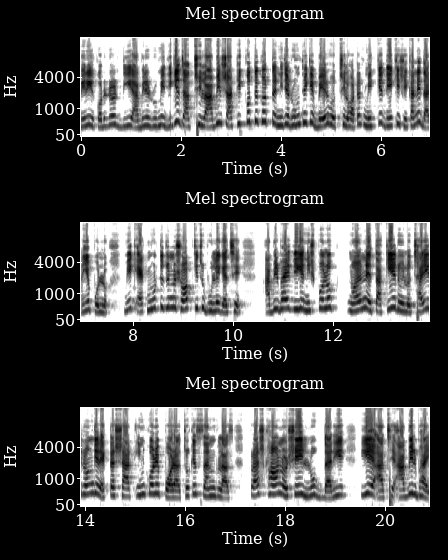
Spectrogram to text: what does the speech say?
বেরিয়ে করিডোর দিয়ে আবিরের রুমে দিকে যাচ্ছিল। আবির শার্ট ঠিক করতে করতে নিজের রুম থেকে বের হচ্ছিল। হঠাৎ মেঘকে দেখে সেখানে দাঁড়িয়ে পড়ল। মেঘ এক মুহূর্তের জন্য সব কিছু ভুলে গেছে। আবির ভাইয়ের দিকে নিষ্পলক নয়নে তাকিয়ে রইল। ছাই রঙের একটা শার্ট ইন করে পরা চোখে সানগ্লাস, ক্রাশ খাওয়ানোর সেই লুক দাঁড়িয়ে আছে আবির ভাই।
